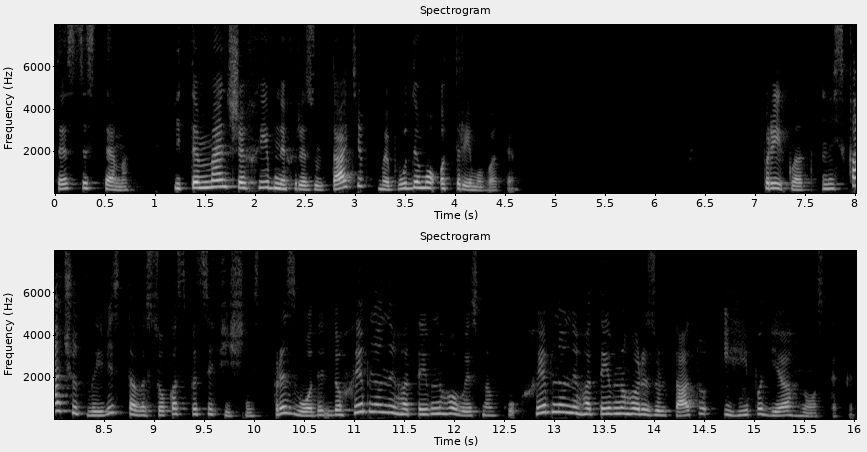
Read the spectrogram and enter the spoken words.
тест-система. І тим менше хибних результатів ми будемо отримувати. Приклад, низька чутливість та висока специфічність призводить до хибно-негативного висновку, хибно-негативного результату і гіподіагностики.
